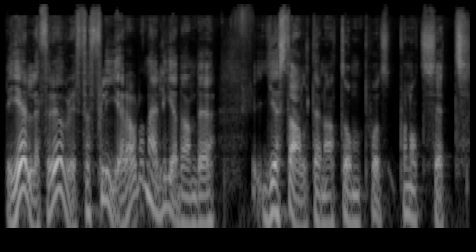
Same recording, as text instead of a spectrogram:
Det gäller för övrigt för flera av de här ledande gestalterna att de på, på något sätt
